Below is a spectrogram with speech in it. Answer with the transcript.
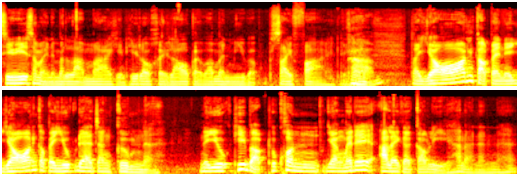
ซีรีส์สมัยนี้มันล้ำมากอย่างที่เราเคยเล่าไปว่ามันมีแบบไซไฟอะไรครัเงี้บย แต่ย้อนกลับไปในย้อนกลับไปยุคแดจังกึมนะในยุคที่แบบทุกคนยังไม่ได้อะไรกับเกาหลีขนาดนั้นนะฮะ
